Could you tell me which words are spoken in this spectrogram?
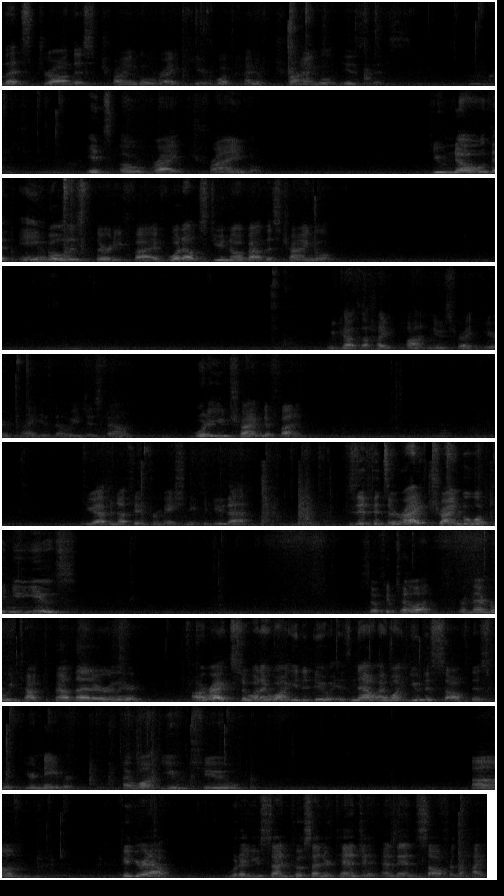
Let's draw this triangle right here. What kind of triangle is this? It's a right triangle. You know the angle is 35. What else do you know about this triangle? Got the hypotenuse right here, right? Isn't that what you just found? What are you trying to find? Do you have enough information you could do that? Because if it's a right triangle, what can you use? SOHCAHTOA? Remember we talked about that earlier? Alright, so what I want you to do is now I want you to solve this with your neighbor. I want you to um, figure it out. Would I use sine, cosine, or tangent and then solve for the height?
